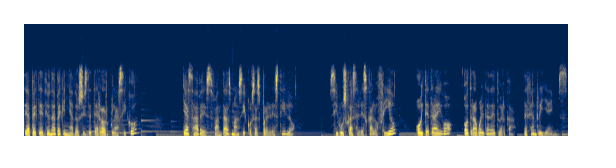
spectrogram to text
¿Te apetece una pequeña dosis de terror clásico? Ya sabes, fantasmas y cosas por el estilo. Si buscas el escalofrío, hoy te traigo Otra Vuelta de Tuerca, de Henry James.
